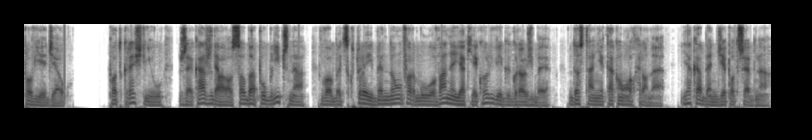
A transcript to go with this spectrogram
powiedział. Podkreślił, że każda osoba publiczna, wobec której będą formułowane jakiekolwiek groźby, dostanie taką ochronę, jaka będzie potrzebna.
